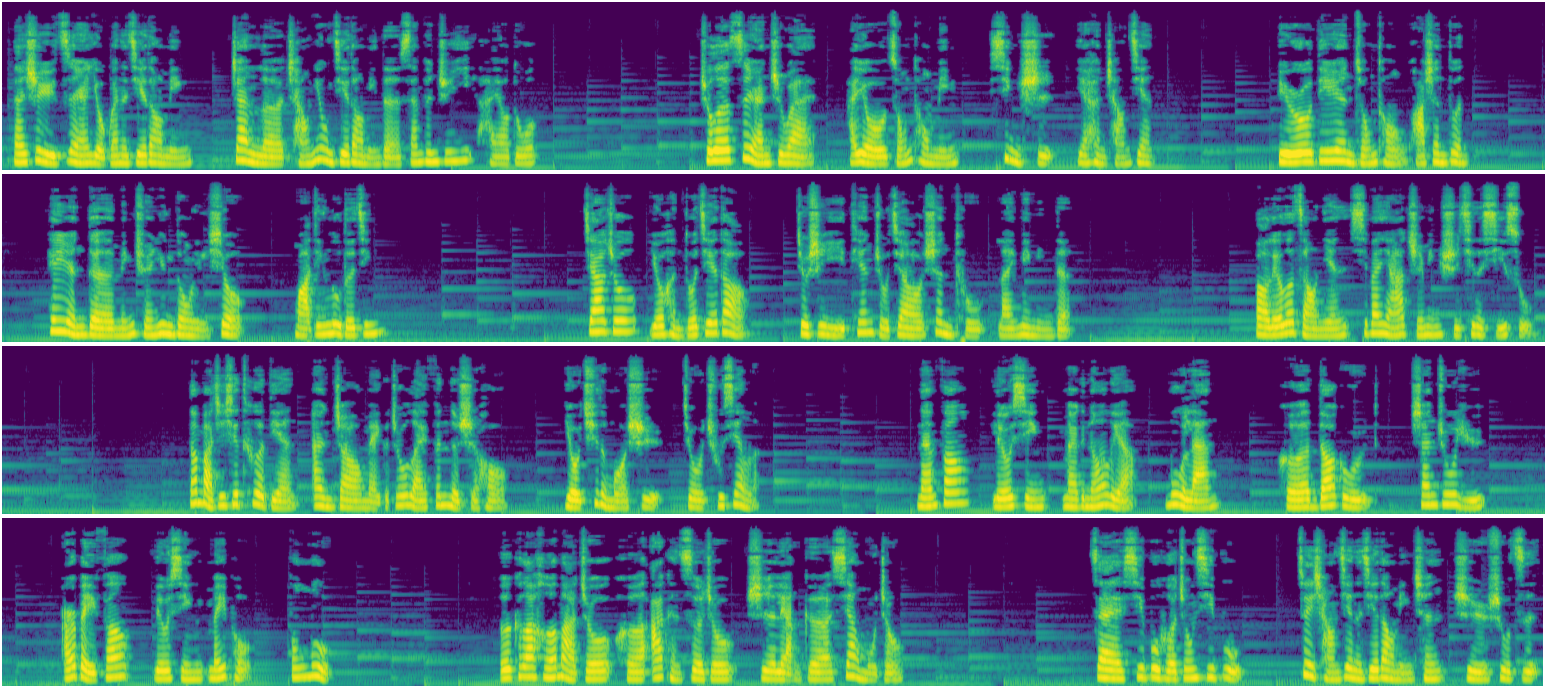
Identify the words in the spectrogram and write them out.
但是与自然有关的街道名占了常用街道名的三分之一还要多。除了自然之外，还有总统名、姓氏也很常见，比如第一任总统华盛顿，黑人的民权运动领袖。马丁·路德·金。加州有很多街道就是以天主教圣徒来命名的，保留了早年西班牙殖民时期的习俗。当把这些特点按照每个州来分的时候，有趣的模式就出现了。南方流行 Magnolia 木兰和 Dogwood 山茱萸，而北方。流行 maple 枫木。俄克拉荷马州和阿肯色州是两个橡木州。在西部和中西部，最常见的街道名称是数字；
